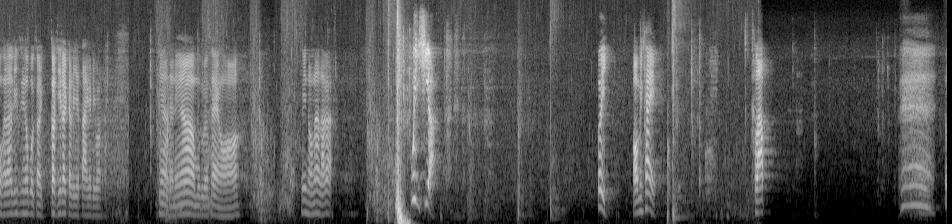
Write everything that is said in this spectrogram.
ผมพาเรารีบ ขึ้นข้างบนก่อนก่อนที่เรากำลังจะตายกันดีกว่าเนี่ยแต่เนี่ยมึกเรืองแสงเหรอเฮ้ยน้องน่ารักอะอุ้ยเชี่ยเฮ้ยอ๋อไม่ใช่ ครับเอ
